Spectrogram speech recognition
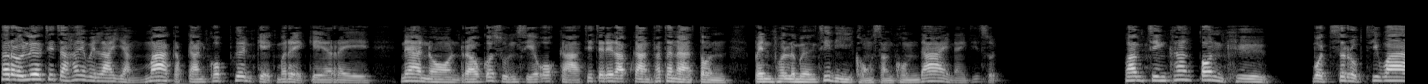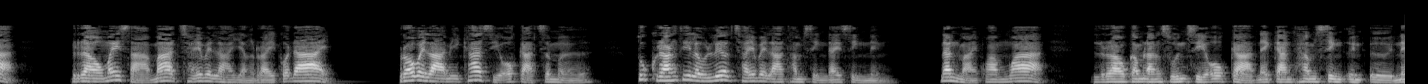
ถ้าเราเลือกที่จะให้เวลาอย่างมากกับการคบเพื่อนเกกมะเรเกเร แน่นอนเราก็สูญเสียโอกาสที่จะได้รับการพัฒนาตนเป็นพลเมืองที่ดีของสังคมได้ในที่สุด ความจริงข้างต้นคือ บทสรุปที่ว่า เราไม่สามารถใช้เวลาอย่างไรก็ได้ เพราะเวลามีค่าเสียโอกาสเสมอ ทุกครั้งที่เราเลือกใช้เวลาทำสิ่งใดสิ่งหนึ่ง นั่นหมายความว่า เรากำลังสูญเสียโอกาสในการทำสิ่งอื่น ๆ ใน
